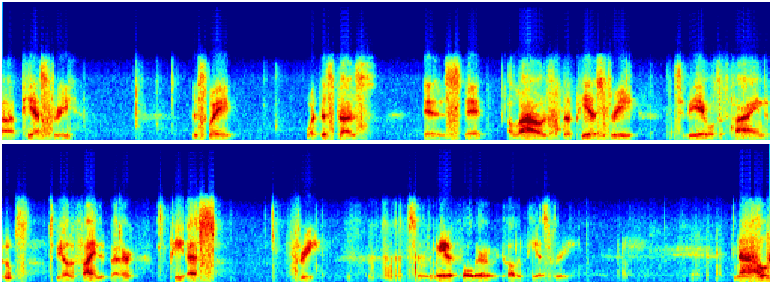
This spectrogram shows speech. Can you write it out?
uh, PS3. This way, what this does is it allows the PS3 to be able to find, oops, to be able to find it better, PS3. So we made a folder, we called it PS3. Now,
